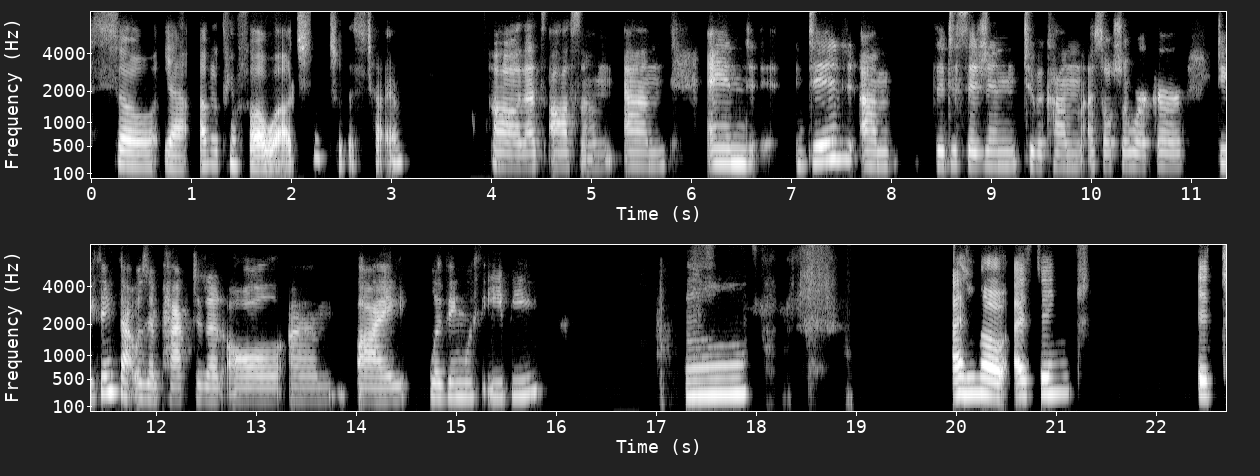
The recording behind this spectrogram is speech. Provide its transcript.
so yeah i'm looking forward to this time. Oh that's awesome. Um and did um the decision to become a social worker. Do you think that was impacted at all um, by living with eb um, i don't know. I think it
